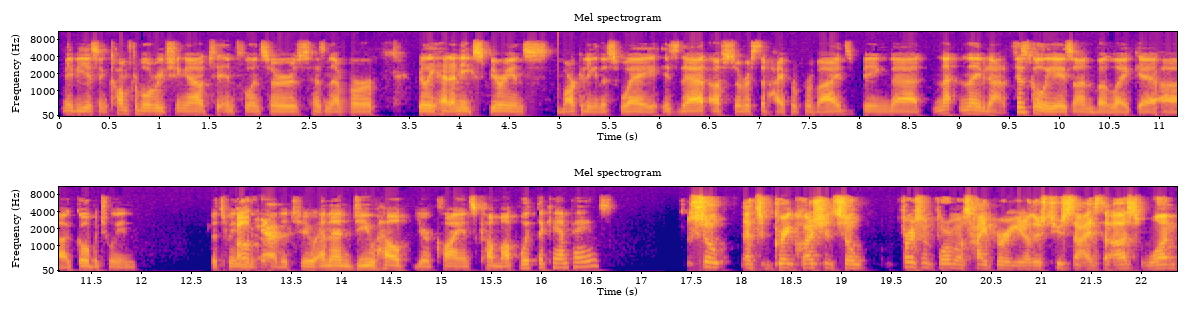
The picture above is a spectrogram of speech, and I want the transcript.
maybe isn't comfortable reaching out to influencers, has never really had any experience marketing in this way, is that a service that HYPR provides, being that not maybe not a physical liaison, but like a, a go-between between oh, yeah. uh, the two? And then, do you help your clients come up with the campaigns? So that's a great question. So first and foremost, HYPR, you know, there's two sides to us. One,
